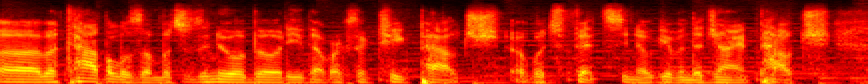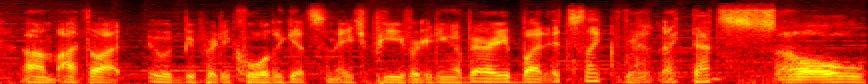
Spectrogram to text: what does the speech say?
uh, Metabolism, which is a new ability that works like Cheek Pouch, uh, which fits, you know, given the giant pouch. Um, I thought it would be pretty cool to get some HP for eating a berry, but it's like like that's so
